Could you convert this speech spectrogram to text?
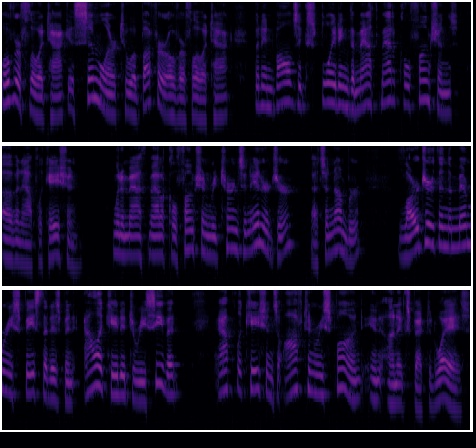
overflow attack is similar to a buffer overflow attack, but involves exploiting the mathematical functions of an application. When a mathematical function returns an integer, that's a number, larger than the memory space that has been allocated to receive it, applications often respond in unexpected ways.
